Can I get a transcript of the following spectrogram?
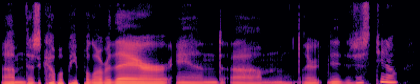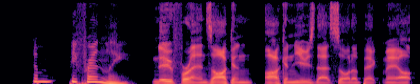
Um, there's a couple people over there, and um, just you know, be friendly. New friends, I can I can use that sort of pick me up.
